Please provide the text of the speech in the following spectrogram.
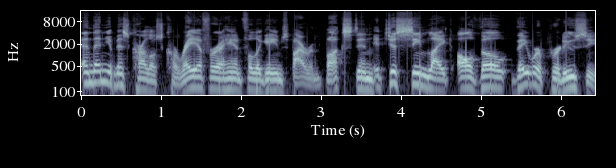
And then you miss Carlos Correa for a handful of games, Byron Buxton. It just seemed like, although they were producing,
